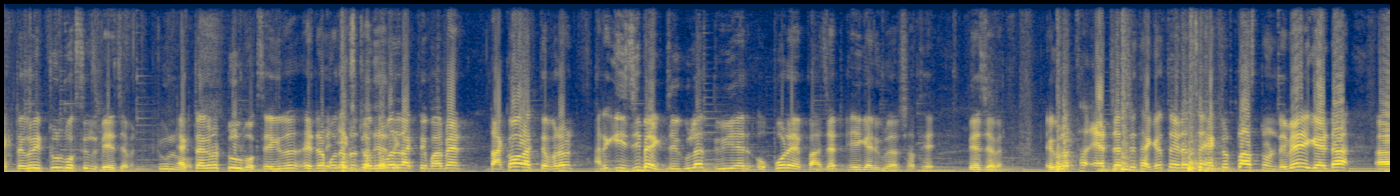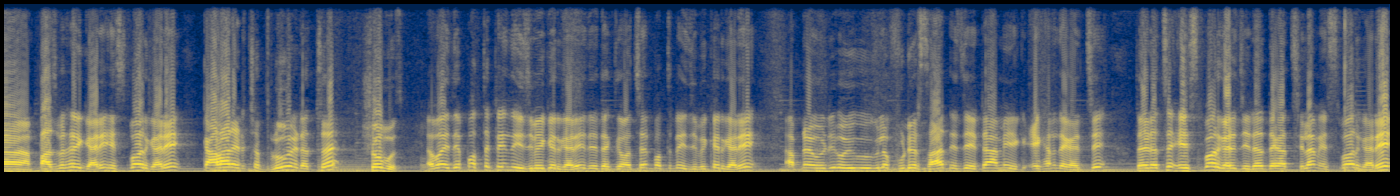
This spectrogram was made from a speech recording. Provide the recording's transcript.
একটা করে টুল বক্স কিন্তু পেয়ে যাবেন। একটা করে টুল বক্স এগুলো এটার মধ্যে আপনি যন্ত্রপাতি রাখতে পারবেন। টাকাও রাখতে পারবেন। আর ইজি বাইক যেগুলা এর উপরে বাজেট এই গাড়িগুলোর সাথে পেয়ে যাবেন। এগুলো অ্যাডজাস্টে থাকে। তো এটা হচ্ছে একটা প্লাস টোন দেবে এই গাড়িটা পাঁচ ব্যাটারি গাড়ি স্পার গাড়ি। কালার এটা হচ্ছে ব্লু এটা হচ্ছে সবুজ। এবং এদের প্রত্যেকটা কিন্তু ইজি বাইকের গাড়ি এদের দেখতে পাচ্ছেন, প্রত্যেকটা ইজি বাইকের গাড়ি। আপনার ওই- ওই- ওইগুলো ফুডের সাথ এই যে এটা আমি এখানে দেখাচ্ছি। তো এটা হচ্ছে এসপার গাড়ি, যেটা দেখাচ্ছিলাম। এসপার গাড়ি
